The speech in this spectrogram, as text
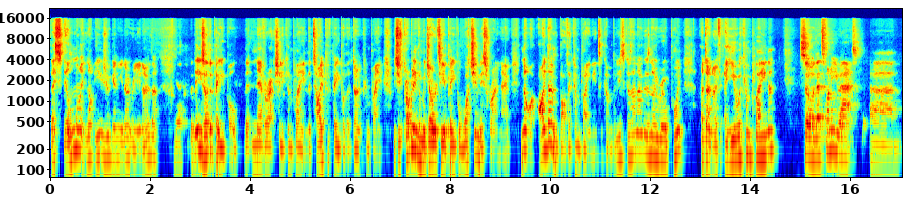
They still might not use you again. You don't really know that. Yeah. But these other people that never actually complain, the type of people that don't complain, which is probably the majority of people watching this right now. No, I don't bother complaining to companies because I know there's no real point. I don't know if are you a complainer? So that's funny you ask. Um,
